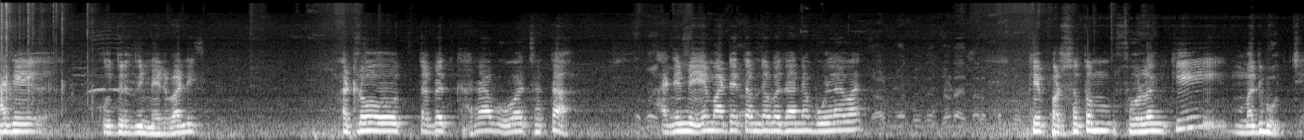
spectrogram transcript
આજે કુદરતની મહેરબાની. આટલો તબિયત ખરાબ હોવા છતાં આજે મેં એ માટે તમને બધાને બોલાવ્યા કે પરસોત્તમ સોલંકી મજબૂત છે.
